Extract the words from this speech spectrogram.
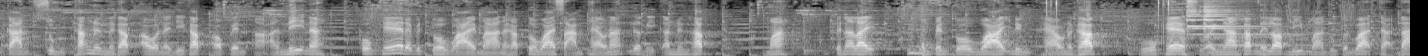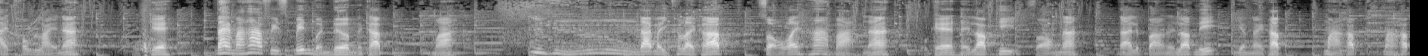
ำการสุ่มอีกครั้งหนึ่งนะครับ เอาอันไหนดีครับ เอาเป็นอ่าอันนี้นะ โอเคได้เป็นตัว Y มานะครับ ตัว Y 3 แถวนะ เลือกอีกอันนึงครับ มาเป็นอะไรอืมเป็นตัว Y 1 แถวนะครับ โอเค สวยงามครับในรอบนี้มาดูกันว่าจะได้เท่าไหร่นะ โอเค ได้มา 5 ฟรีสปินเหมือนเดิมนะครับ มาได้มาอีกเท่าไหร่ครับ 205 บาทนะ โอเค ในรอบที่ 2 นะ ได้หรือเปล่าในรอบนี้ยังไงครับ มาครับมาครับ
